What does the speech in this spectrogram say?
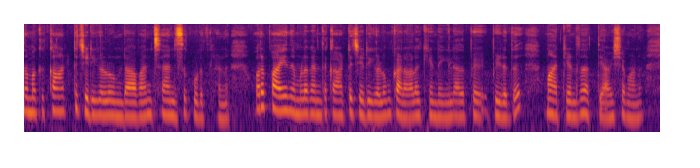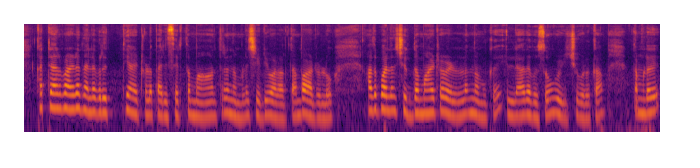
നമുക്ക് കാട്ടുചെടികൾ ഉണ്ടാവാൻ ചാൻസ് കൂടുതലാണ്. ഉറപ്പായും നമ്മൾ അങ്ങനത്തെ കാട്ടുചെടികളും കളകളൊക്കെ ഉണ്ടെങ്കിൽ അത് പിഴുത് മാറ്റേണ്ടത് അത്യാവശ്യമാണ്. കറ്റാർവാഴ നല്ല വൃത്തിയായിട്ടുള്ള പരിസരത്ത് മാത്രം നമ്മൾ ചെടി വളർത്താൻ പാടുള്ളൂ. അതുപോലെ ശുദ്ധമായിട്ടുള്ള വെള്ളം നമുക്ക് എല്ലാ ദിവസവും ഒഴിച്ചു കൊടുക്കാം. നമ്മൾ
